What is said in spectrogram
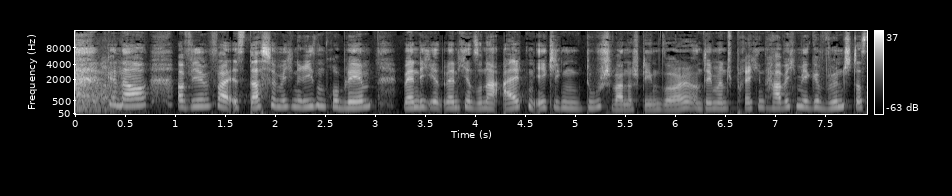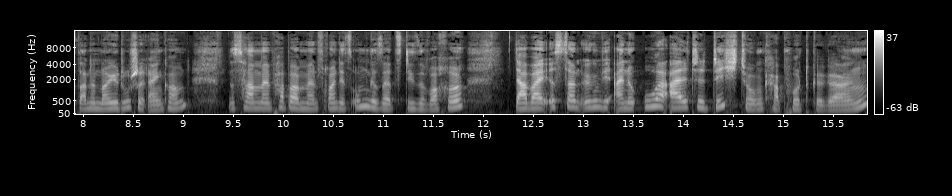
genau, auf jeden Fall ist das für mich ein Riesenproblem, wenn ich, wenn ich in so einer alten, ekligen Duschwanne stehen soll. Und dementsprechend habe ich mir gewünscht, dass da eine neue Dusche reinkommt. Das haben mein Papa und mein Freund jetzt umgesetzt diese Woche. Dabei ist dann irgendwie eine uralte Dichtung kaputt gegangen.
